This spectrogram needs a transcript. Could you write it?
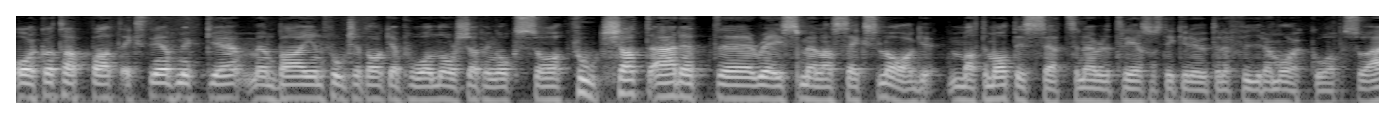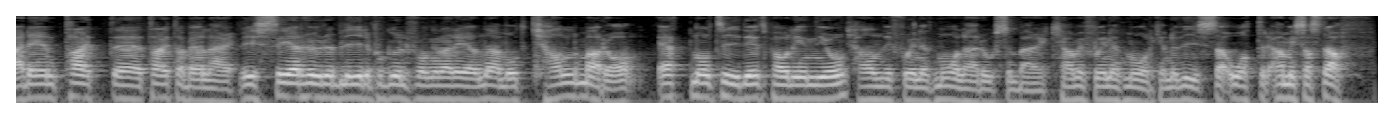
AIK har tappat extremt mycket men Bayern fortsätter haka på. Norrköping också. Fortsatt är det ett eh, race mellan sex lag. Matematiskt sett. Sen är det väl tre som sticker ut eller fyra med AIK. Så är det en tight, eh, tight tabell här. Vi ser hur det blir på Guldfången Arena mot Kalmar då. 1-0 tidigt, Paulinho. Kan vi få in ett mål här Rosenberg? Kan vi få in ett mål? Kan du visa åter... Han missar straff.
